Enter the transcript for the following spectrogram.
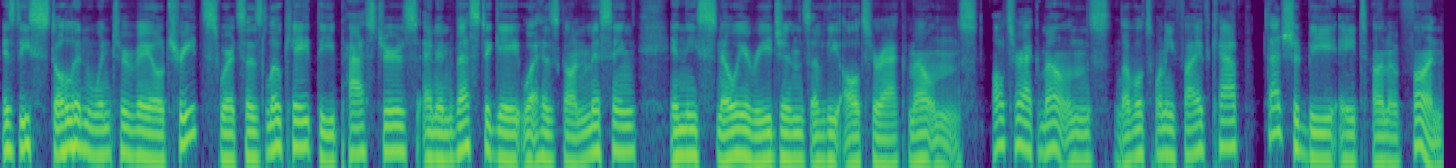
is the Stolen Winter Veil Treats, where it says locate the pastures and investigate what has gone missing in the snowy regions of the Alterac Mountains. Alterac Mountains, level 25 cap, that should be a ton of fun.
